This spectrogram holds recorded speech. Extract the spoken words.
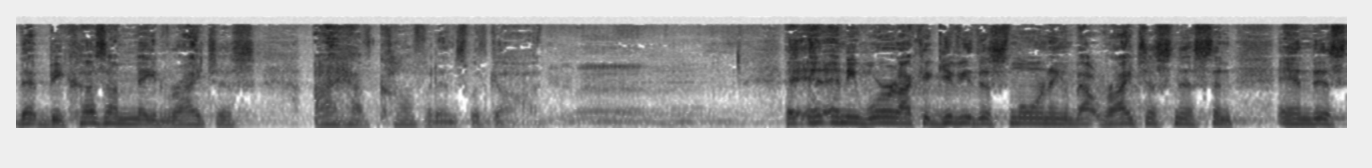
that because I'm made righteous, I have confidence with God. Any word I could give you this morning about righteousness and, and this,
